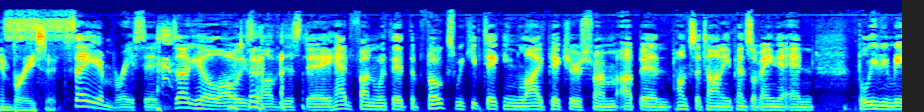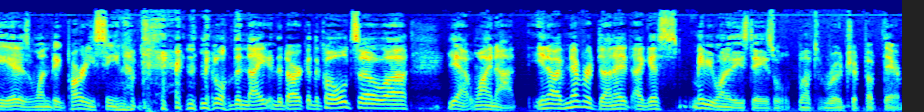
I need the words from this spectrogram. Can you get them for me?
embrace it? Say embrace it. Doug Hill always loved this day. Had fun with it. The folks, we keep taking live pictures from up in Punxsutawney, Pennsylvania, and believing me, it is one big party scene up there in the middle of the night, in the dark and the cold. So, uh, yeah, why not? You know, I've never done it. I guess maybe one of these days we'll, we'll have to road trip up there.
